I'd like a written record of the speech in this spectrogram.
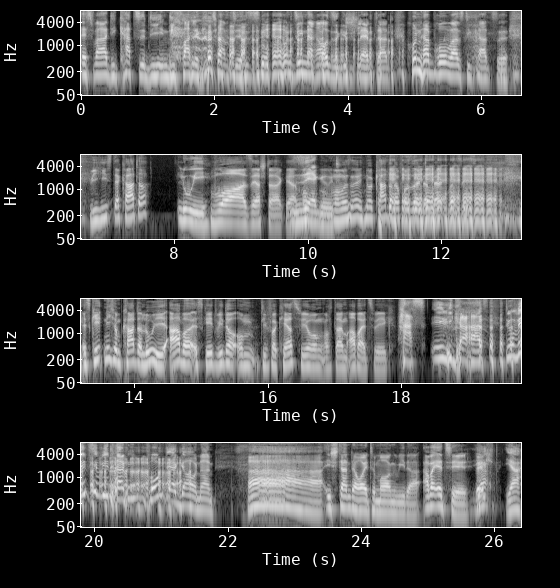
Es war die Katze, die in die Falle getappt ist und sie nach Hause geschleppt hat. 100 Pro war es die Katze. Wie hieß der Kater? Louis. Boah, sehr stark, ja. Sehr man, gut. Man muss eigentlich nur Kater davor sagen, dann merkt man sich. Es geht nicht um Kater Louis, aber es geht wieder um die Verkehrsführung auf deinem Arbeitsweg. Hass, ewiger Hass. Du willst hier wieder einen Punkt ergaunern. Ah, ich stand da heute Morgen wieder. Aber erzähl. Echt? Ja.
